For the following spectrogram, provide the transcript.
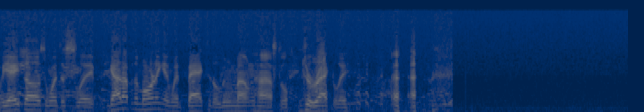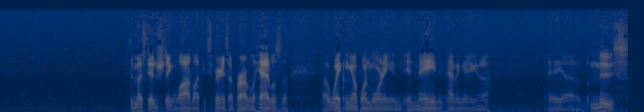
We ate those and went to sleep. Got up in the morning and went back to the Loon Mountain Hostel directly. the most interesting wildlife experience I probably had was uh, uh, waking up one morning in, in Maine and having a a uh, moose,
